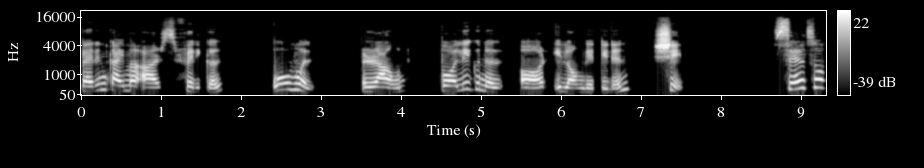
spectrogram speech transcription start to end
parenchyma are spherical oval round polygonal और elongated in shape cells of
